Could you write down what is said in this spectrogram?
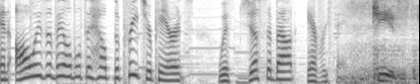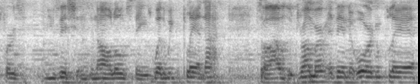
and always available to help the preacher parents with just about everything. Kids is the first musicians and all those things, whether we could play or not. So I was a drummer and then the organ player.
